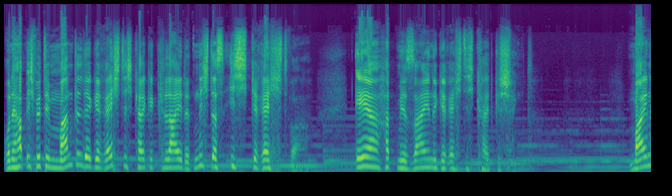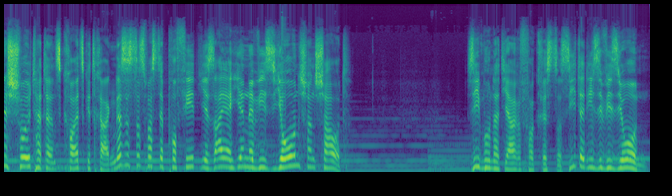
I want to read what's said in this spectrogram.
Und er hat mich mit dem Mantel der Gerechtigkeit gekleidet. Nicht, dass ich gerecht war. Er hat mir seine Gerechtigkeit geschenkt. Meine Schuld hat er ins Kreuz getragen. Das ist das, was der Prophet Jesaja hier in der Vision schon schaut. 700 Jahre vor Christus sieht er diese Vision.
